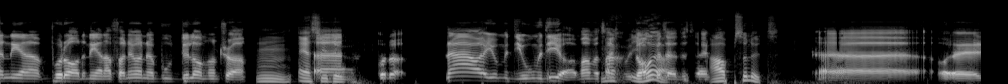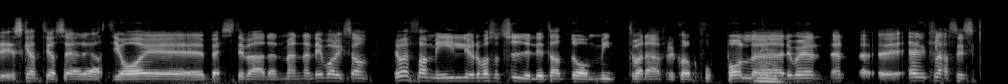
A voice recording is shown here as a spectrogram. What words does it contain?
eh, nere, på raden nedanför. Det var när jag bodde i London tror jag. Mm, as you Eh, do. Och då, nej, jo men, jo men det gör man med tanke på hur de betedde sig. Absolut. Eh, och det ska inte jag säga det att jag är bäst i världen, men det var liksom det var en familj och det var så tydligt att de inte var där för att kolla på fotboll. Eh, Mm. Det var en, en, eh, en klassisk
